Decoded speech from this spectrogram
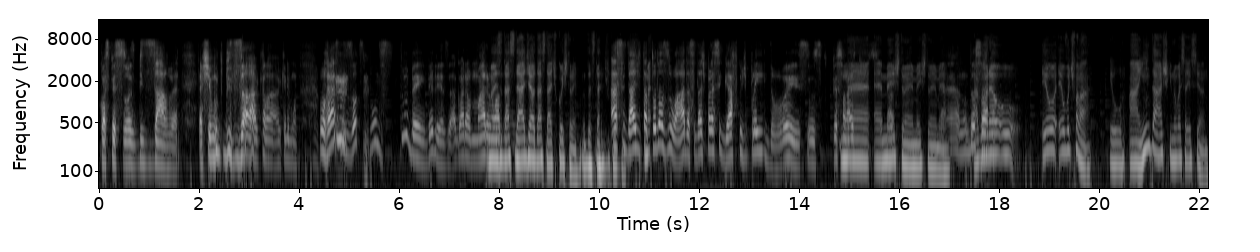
com as pessoas, bizarro, velho. Eu achei muito bizarro aquela, aquele mundo. O resto dos outros mundos, tudo bem, beleza. Agora o Mario. Mas o da cidade, é, o da cidade ficou estranho. O da cidade ficou a estranho. cidade tá Mas... toda zoada, a cidade parece gráfico de Play 2, os personagens. É, é meio estranho, é meio estranho mesmo. É, não deu Agora, certo. o eu, eu vou te falar, eu ainda acho que não vai sair esse ano.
